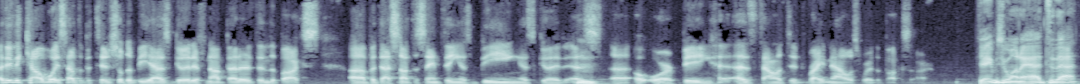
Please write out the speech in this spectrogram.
I think the Cowboys have the potential to be as good, if not better, than the Bucks. Uh, but that's not the same thing as being as good as mm. uh, or being as talented right now as where the Bucks are. James, you want to add to that?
